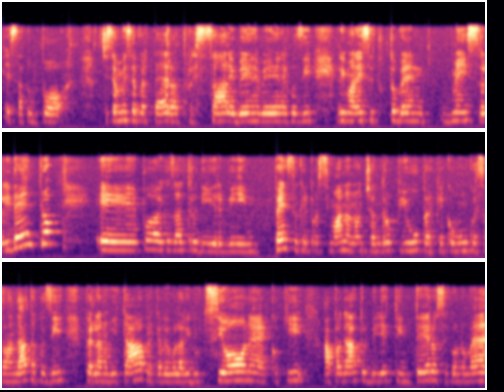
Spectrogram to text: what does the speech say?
è stato un po', ci siamo messe per terra a pressare bene bene, così rimanesse tutto ben messo lì dentro e poi cos'altro dirvi? Penso che il prossimo anno non ci andrò più perché comunque sono andata così per la novità, perché avevo la riduzione, ecco chi ha pagato il biglietto intero secondo me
